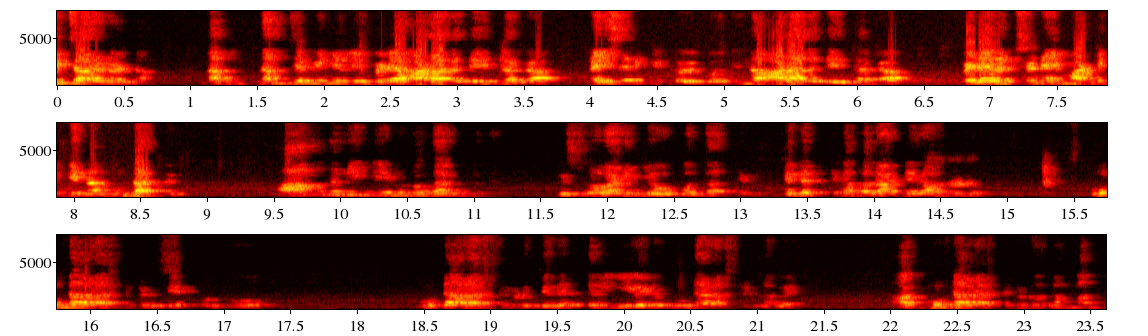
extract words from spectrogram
ವಿಚಾರಗಳನ್ನ ನನ್ ನಮ್ ಜಮೀನಲ್ಲಿ ಬೆಳೆ ಹಾಳಾಗದೆ ಇದ್ದಾಗ, ನೈಸರ್ಗಿಕ ವಿಪತ್ತಿನಿಂದ ಹಾಳಾಗದೆ ಇದ್ದಾಗ, ಬೆಳೆ ರಕ್ಷಣೆ ಮಾಡ್ಲಿಕ್ಕೆ ನಾನು ಮುಂದಾಗ್ಬೇಕು. ಆಮದು ನೀತಿ ಎನ್ನುವುದು ಗೊತ್ತಾಗ್ತದೆ ವಿಶ್ವ ವಾಣಿಜ್ಯ ಒಪ್ಪಂದ ಅಂತ ಹೇಳಿ. ಜಗತ್ತಿನ ಬಲಾಢ್ಯ ರಾಷ್ಟ್ರಗಳು ಗೂಂಡಾ ರಾಷ್ಟ್ರಗಳು ಸೇರಿಕೊಂಡು ಗೂಂಡಾ ರಾಷ್ಟ್ರಗಳು ಜಗತ್ತಲ್ಲಿ ಏಳು ಗೂಂಡಾ ರಾಷ್ಟ್ರಗಳವೆ ಆ ಗೂಂಡಾ ರಾಷ್ಟ್ರಗಳು ನಮ್ಮಂತ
